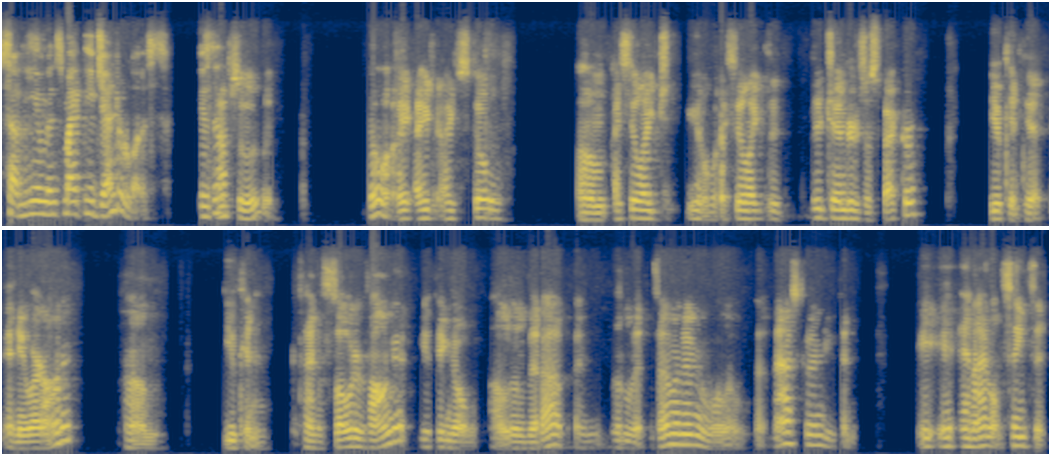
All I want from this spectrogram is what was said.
some humans might be genderless. Is it? Absolutely. No, I, I, I still, um, I feel like, you know, I feel like the, the gender is a spectrum. You can hit anywhere on it. Um, you can kind of float along it. You can go a little bit up and a little bit feminine, a little bit masculine. You can, it, and I don't think that,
